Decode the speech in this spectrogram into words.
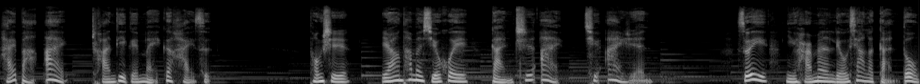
还把爱传递给每个孩子，同时，也让他们学会感知爱，去爱人。所以，女孩们留下了感动，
